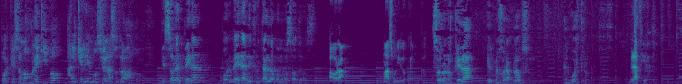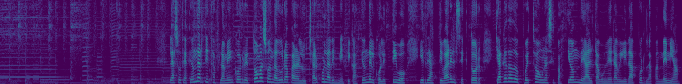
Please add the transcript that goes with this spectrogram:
Porque somos un equipo al que le emociona su trabajo. Que solo espera volver a disfrutarlo con vosotros. Ahora, más unidos que nunca. Solo nos queda el mejor aplauso, el vuestro. Gracias. la Asociación de Artistas Flamencos retoma su andadura para luchar por la dignificación del colectivo y reactivar el sector, que ha quedado expuesto a una situación de alta vulnerabilidad por la pandemia.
